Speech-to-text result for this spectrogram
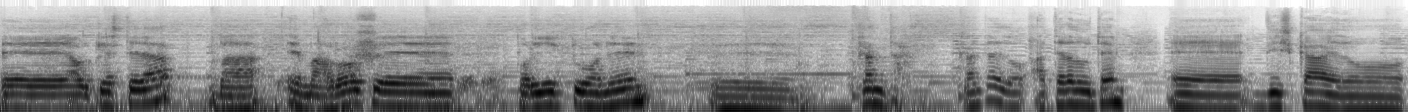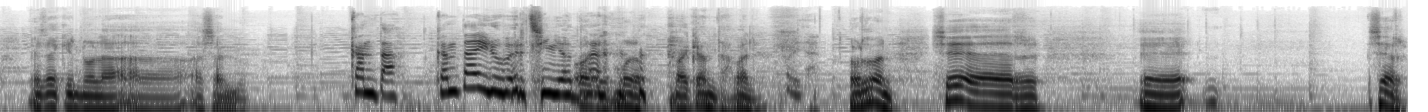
eh, aurkestera, ba, en Marrok eh, proiektu honen eh, kanta. Kanta edo atera duten eh, diska edo ez dakit nola ah, azaldu. Kanta. Kanta hiru bertxinotan. bueno, ba, kanta, vale. Orduan, zer... Eh, zer,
